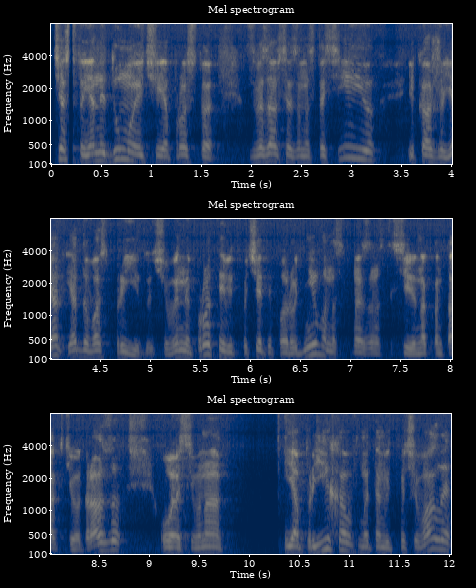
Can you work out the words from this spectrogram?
чесно, я не думаю, чи я просто зв'язався з Анастасією і кажу: я, я до вас приїду. Чи ви не проти відпочити пару днів? Вона з- Анастасією на контакті одразу. Ось вона я приїхав, ми там відпочивали,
